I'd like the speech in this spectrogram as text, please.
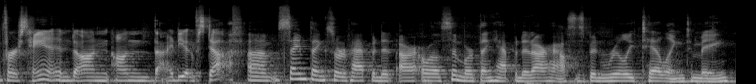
firsthand on on the idea of stuff. Um, same thing sort of happened at our, or a similar thing happened at our house. It's been really telling to me.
